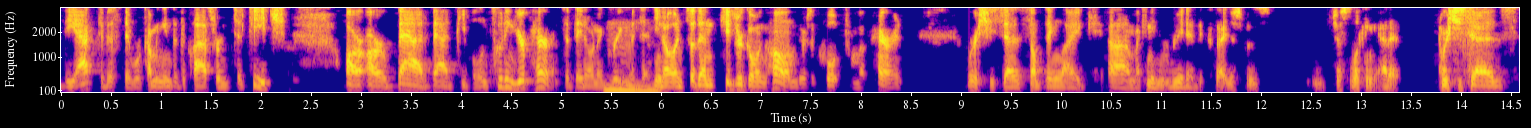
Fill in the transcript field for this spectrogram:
the activists that were coming into the classroom to teach are are bad bad people, including your parents if they don't agree mm. with it. Hmm. You know, and so then kids are going home. There's a quote from a parent where she says something like, um, I can't even read it because I just was just looking at it, where she says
